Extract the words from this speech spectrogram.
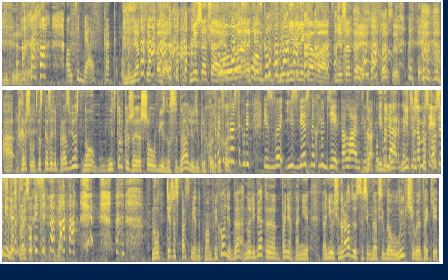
не переживай. А у тебя как? У меня все в порядке, не шатается. У вас с мозгом. У меня не великоват, не шатается, слышишь? А хорошо, вот вы сказали про звезд, но не столько же шоу-бизнеса, да, люди приходят. Давайте просто говорить из известных людей, талантливых, Да, не, не, ну, популярных. мне потому про что я сейчас спортсменов спросить. вернусь. Ну вот те же спортсмены к вам приходят, да, но ребята, понятно, они, они очень радуются всегда, всегда улыбчивые такие,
